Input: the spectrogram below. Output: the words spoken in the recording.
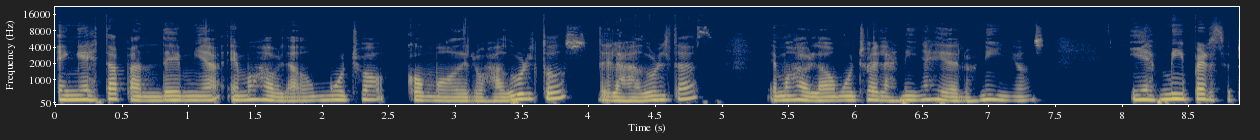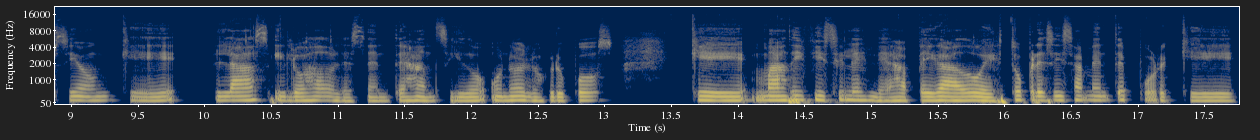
en esta pandemia hemos hablado mucho como de los adultos, de las adultas, hemos hablado mucho de las niñas y de los niños, y es mi percepción que las y los adolescentes han sido uno de los grupos que más difíciles les ha pegado esto precisamente porque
